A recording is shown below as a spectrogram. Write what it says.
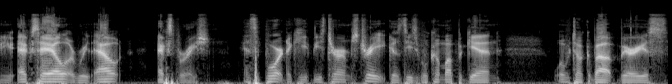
You exhale or breathe out, expiration. It's important to keep these terms straight because these will come up again when we talk about various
